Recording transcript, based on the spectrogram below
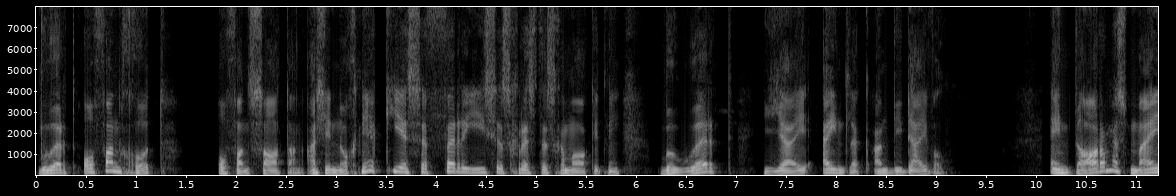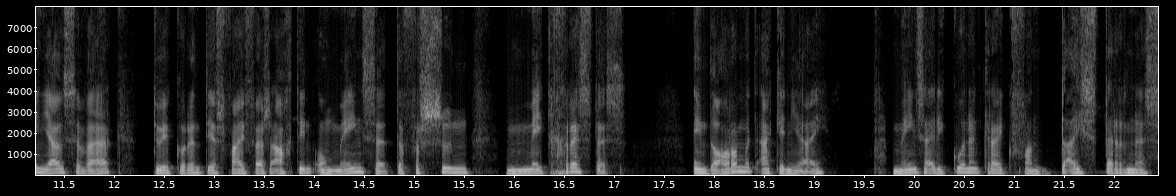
behoort of aan God of aan Satan. As jy nog nie 'n keuse vir Jesus Christus gemaak het nie, behoort jy eintlik aan die duiwel. En daarom is my en jou se werk 2 Korintiërs 5 vers 18 om mense te versoen met Christus. En daarom moet ek en jy mense uit die koninkryk van duisternis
